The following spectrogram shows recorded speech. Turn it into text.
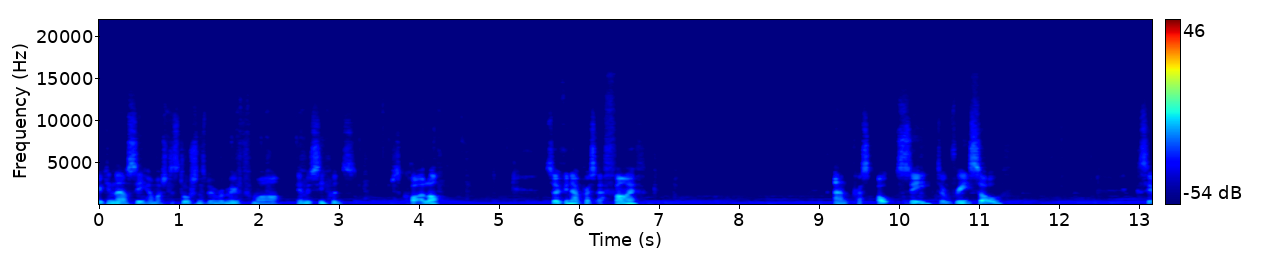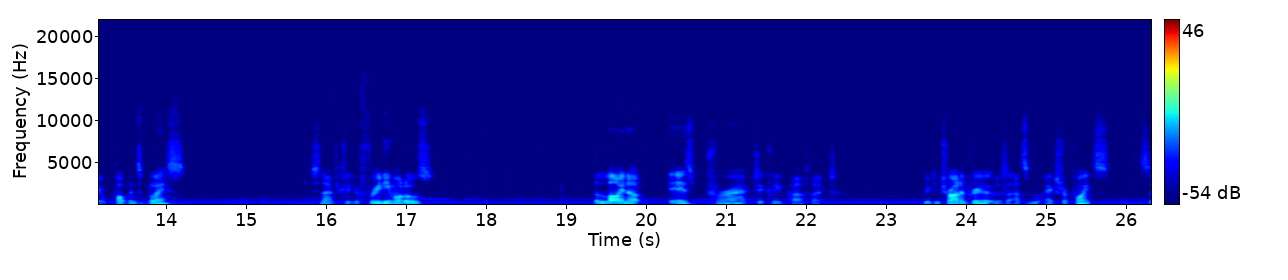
we can now see how much distortion has been removed from our image sequence which is quite a lot. So if you now press F5 and press Alt C to resolve, see it will pop into place. So now if you click your 3D models, the lineup is practically perfect. We can try and improve it. Let's add some extra points. So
